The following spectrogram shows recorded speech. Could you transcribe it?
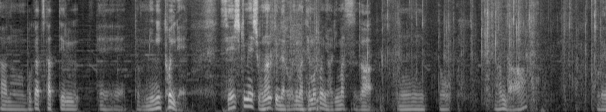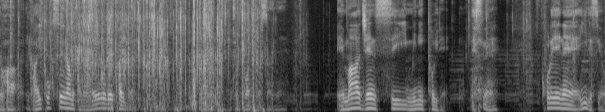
あの僕が使っているえー、っとミニトイレ正式名称何て言うんだろう。今手元にありますがうーんとなんだ？これは外国製なのかな？英語で書いてある。ちょっと待ってくださいね。エマージェンシーミニトイレですね。これねいいですよ。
